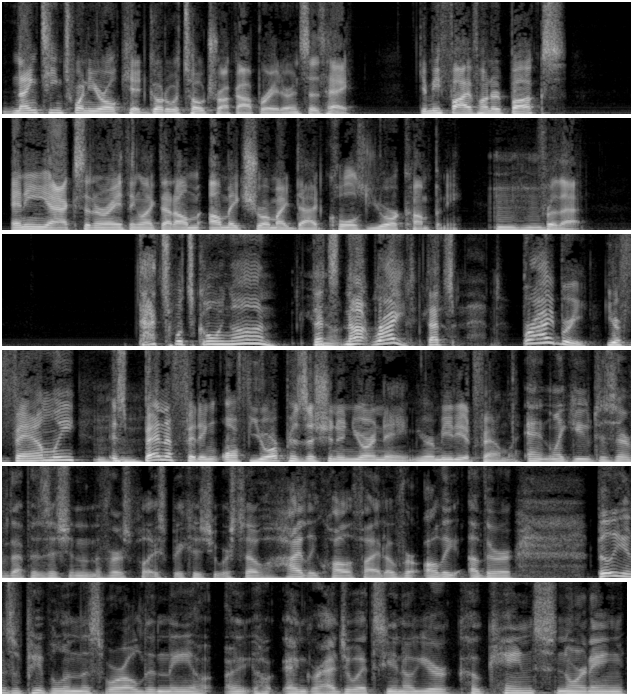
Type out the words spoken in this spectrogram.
19, 20 year old kid, go to a tow truck operator and says, "Hey, give me five hundred bucks. Any accident or anything like that, I'll I'll make sure my dad calls your company for that." That's what's going on. That's not right. That's bribery. Your family is benefiting off your position in your name, your immediate family. and like you deserve that position in the first place because you were so highly qualified over all the other billions of people in this world and the uh, and graduates. You know, you're cocaine snorting,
